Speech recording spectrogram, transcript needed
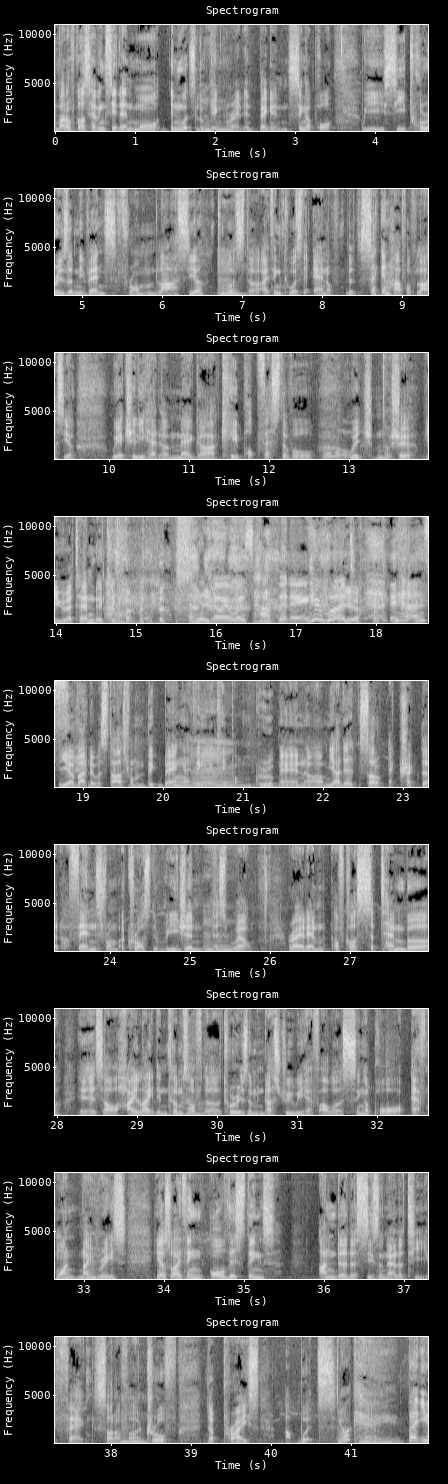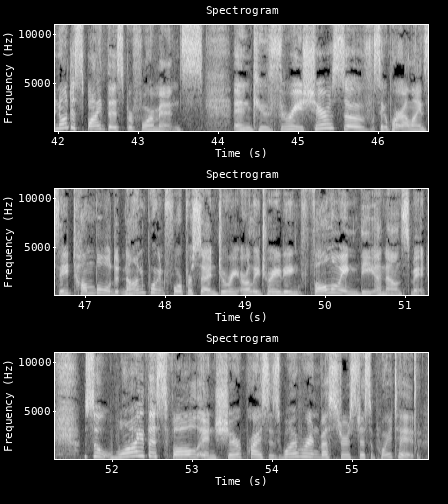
But of course, having said that, more inwards looking, mm-hmm. right, in, back in Singapore, we see tourism events from last year towards mm. the, I think towards the end of the second half of last year, we actually had a mega K-pop festival, oh. which I'm not sure, you attend the K-pop festival? I didn't know it was happening, but yeah. yes. Yeah, but there were stars from Big Bang, I think mm. the K-pop group, and um, yeah, that sort of attracted fans from across the region mm-hmm. as well, right? And of course, September is our highlight in terms uh-huh. of the tourism industry. We have our Singapore F1 night mm-hmm. race. Yeah, so I think all these things under the seasonality effect sort of uh, mm. drove the price upwards. Okay. Yeah. But you know, despite this performance in Q3, shares of Singapore Airlines, they tumbled 9.4% during early trading following the announcement. So why this fall in share prices? Why were investors disappointed?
